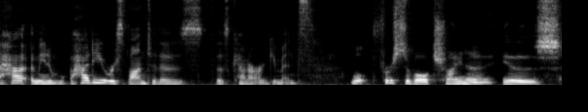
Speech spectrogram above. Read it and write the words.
how I mean, how do you respond to those those counter arguments? Well, first of all, China is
